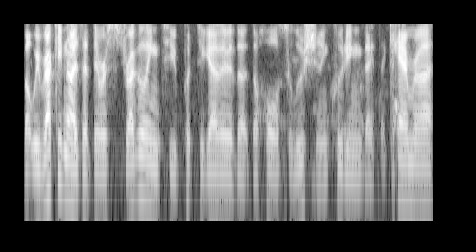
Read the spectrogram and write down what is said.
But we recognize that they were struggling to put together the, the whole solution, including the, the camera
